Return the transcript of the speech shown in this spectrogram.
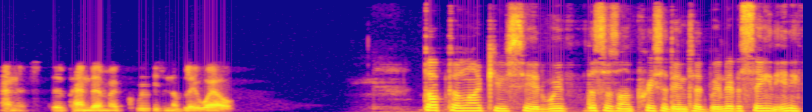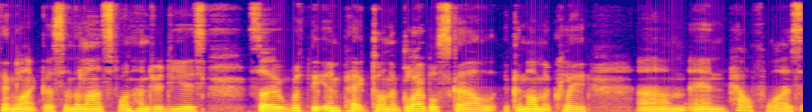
managed the pandemic reasonably well. Doctor, like you said, we've this is unprecedented. We've never seen anything like this in the last 100 years. So, with the impact on a global scale, economically um, and health-wise,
